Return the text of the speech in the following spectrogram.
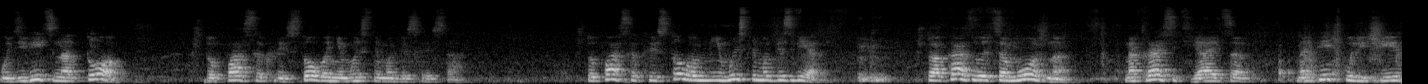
Удивительно то, что Пасха Христова немыслима без Христа. Что Пасха Христова немыслима без веры что оказывается можно накрасить яйца, напечь куличи,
